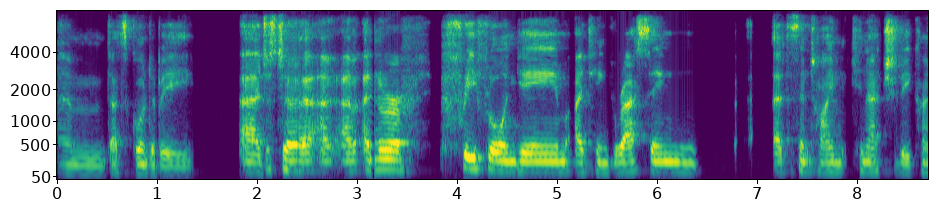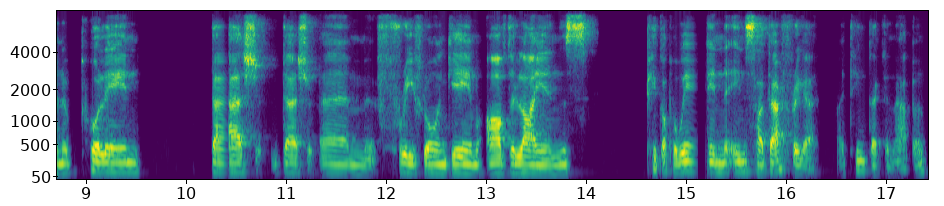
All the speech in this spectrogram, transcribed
Um, that's going to be uh, just a, a, another free flowing game. I think Racing at the same time can actually kind of pull in that that um, free flowing game of the Lions, pick up a win in, in South Africa. I think that can happen.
